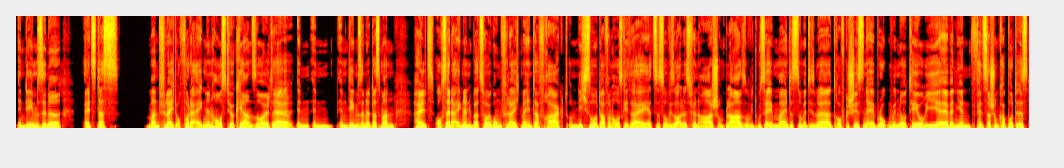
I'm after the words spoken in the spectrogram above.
in dem Sinne, als dass man vielleicht auch vor der eigenen Haustür kehren sollte, in, in, in dem Sinne, dass man halt auch seine eigenen Überzeugungen vielleicht mal hinterfragt und nicht so davon ausgeht, ah, ey, jetzt ist sowieso alles für den Arsch und bla, so wie du es ja eben meintest, so mit diesem, äh, drauf geschissen, ey, Broken Window Theorie, ey, wenn hier ein Fenster schon kaputt ist,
